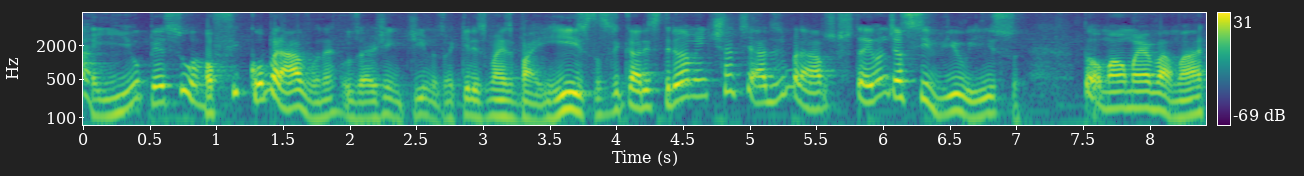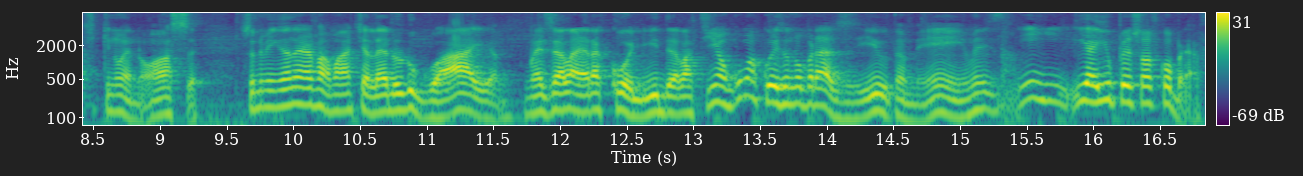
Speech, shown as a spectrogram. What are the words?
Aí o pessoal ficou bravo, né? Os argentinos, aqueles mais bairristas, ficaram extremamente chateados e bravos. Isso daí onde já se viu isso? Tomar uma erva mate que não é nossa se não me engano, a erva mate ela era uruguaia, mas ela era colhida, ela tinha alguma coisa no Brasil também. Mas, e, e aí o pessoal ficou bravo.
